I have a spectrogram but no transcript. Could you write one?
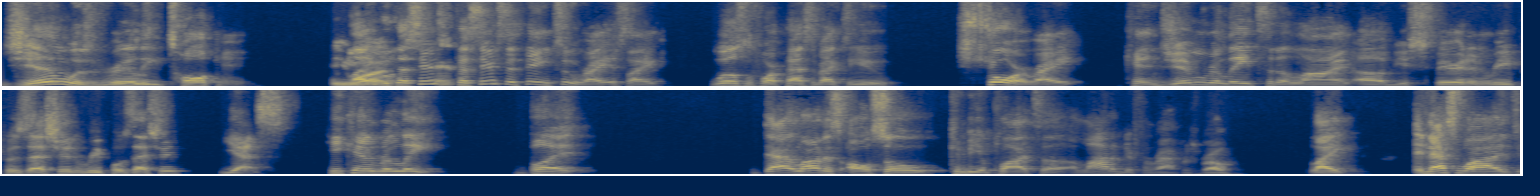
Jim was really talking. He like, was because here's because here's the thing too, right? It's like Wills. Before I pass it back to you, sure, right? Can Jim relate to the line of your spirit and repossession, repossession? Yes, he can relate. But that line is also can be applied to a lot of different rappers, bro. Like, and that's why I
